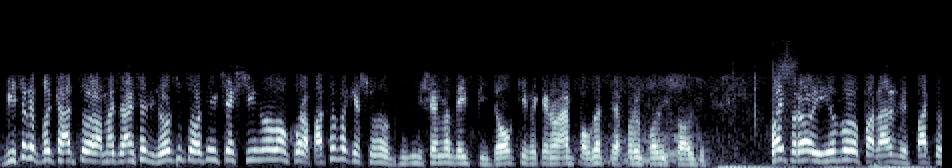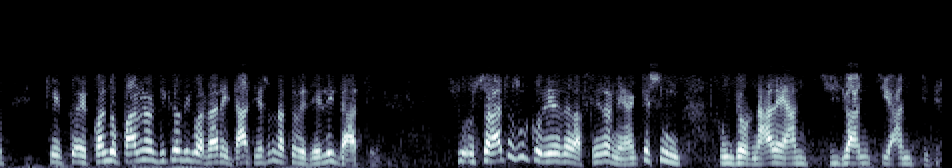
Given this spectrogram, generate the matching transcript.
visto che poi tra l'altro la maggioranza di loro tutto volte dice sì, non l'ho ancora fatto perché sono, mi sembrano dei pidocchi, perché non hanno paura di tirare fuori un po' di soldi. Poi però io volevo parlare del fatto che eh, quando parlano dicono di guardare i dati, io sono andato a vedere i dati. Su, sono andato sul Corriere della Sera, neanche su un, su un giornale anti, anti, anti.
